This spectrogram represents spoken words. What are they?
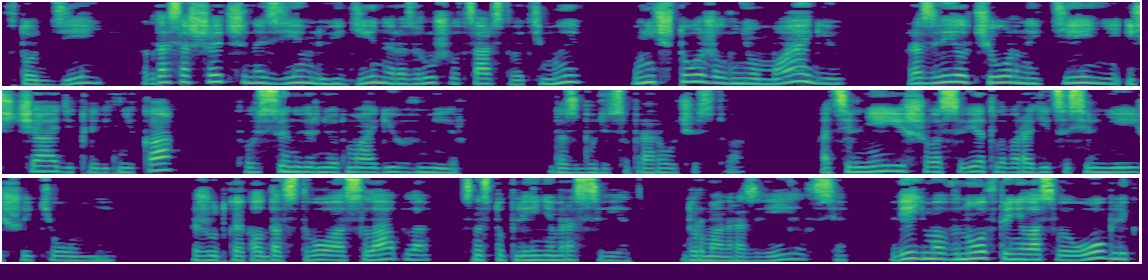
в тот день, когда сошедший на землю едино разрушил царство тьмы, уничтожил в нем магию, развеял черные тени из чади клеветника, твой сын вернет магию в мир. Да сбудется пророчество. От сильнейшего светлого родится сильнейший темный. Жуткое колдовство ослабло с наступлением рассвета. Дурман развеялся, ведьма вновь приняла свой облик,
